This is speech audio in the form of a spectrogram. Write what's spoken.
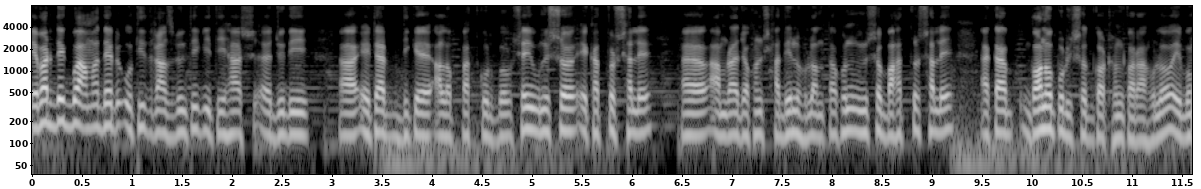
এবার দেখব আমাদের অতীত রাজনৈতিক ইতিহাস যদি এটার দিকে আলোকপাত করব। সেই উনিশশো একাত্তর সালে আমরা যখন স্বাধীন হলাম, তখন উনিশশো বাহাত্তর সালে একটা গণপরিষদ গঠন করা হলো এবং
